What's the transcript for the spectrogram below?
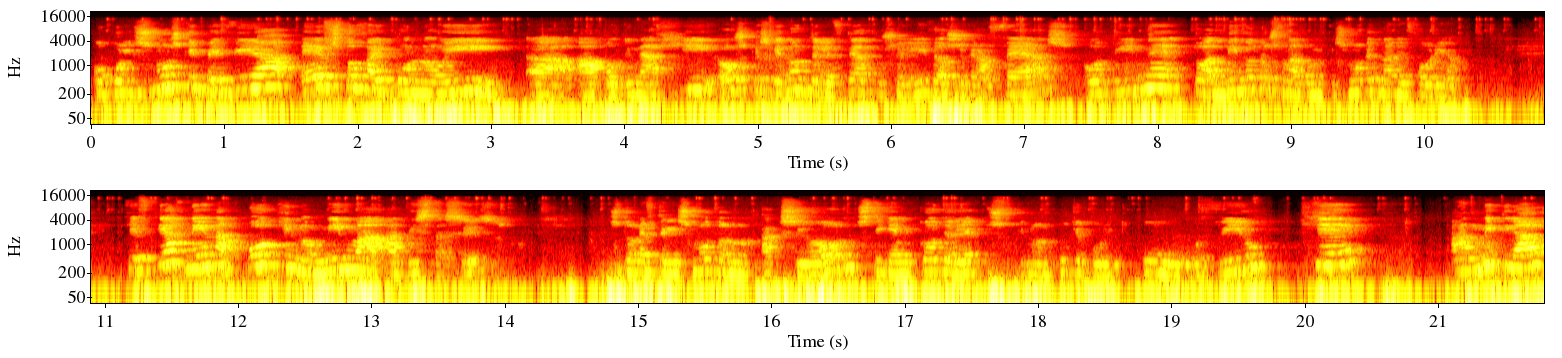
ο πολιτισμός και η παιδεία εύστοχα υπονοεί από την αρχή ως και σχεδόν τελευταία του σελίδα ο συγγραφέας ότι είναι το αντίδοτο στον ατομικισμό και την αδιαφορία. Και φτιάχνει ένα απόκεινο μήμα αντίστασης στον ευτελισμό των αξιών, στη γενικότερη έκπτωση του κοινωνικού και πολιτικού βίου και, αν μη τι άλλο,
